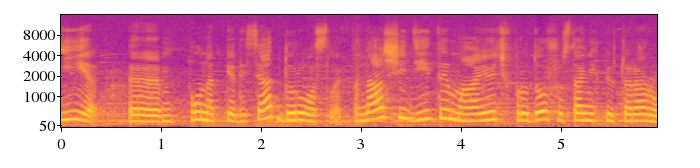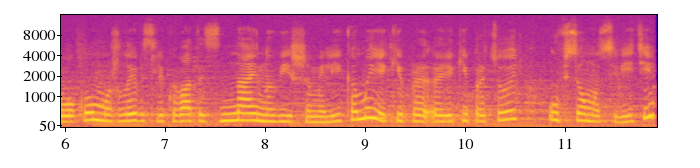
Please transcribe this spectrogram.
і понад 50 дорослих. Наші діти мають впродовж останніх півтора року можливість лікуватися найновішими ліками, які, які працюють у всьому світі.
